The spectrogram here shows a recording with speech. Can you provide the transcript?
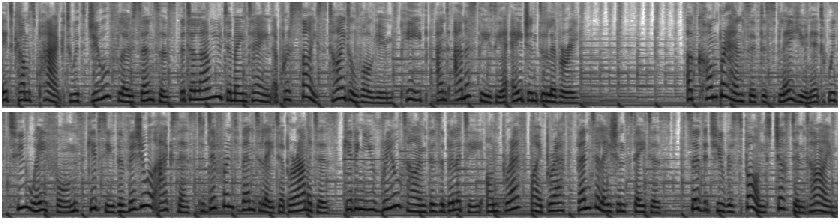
It comes packed with dual flow sensors that allow you to maintain a precise tidal volume, PEEP, and anesthesia agent delivery. A comprehensive display unit with two waveforms gives you the visual access to different ventilator parameters, giving you real-time visibility on breath-by-breath -breath ventilation status so that you respond just in time.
